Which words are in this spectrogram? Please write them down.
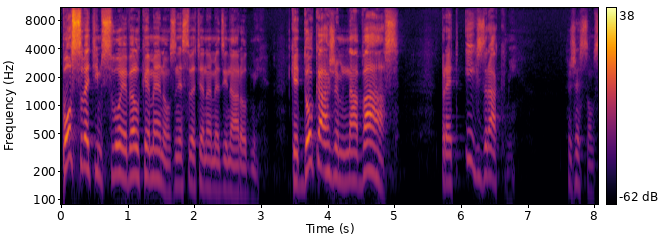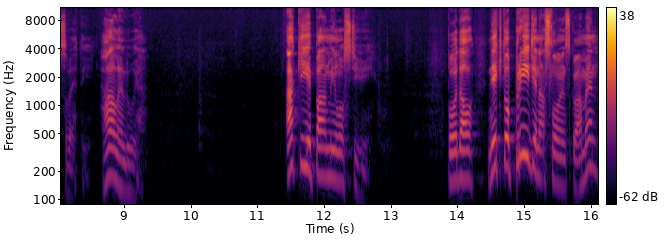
Posvetím svoje veľké meno znesvetené medzi národmi. Keď dokážem na vás pred ich zrakmi, že som svetý. Haleluja. Aký je pán milostivý? Povedal, niekto príde na Slovensko, amen?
